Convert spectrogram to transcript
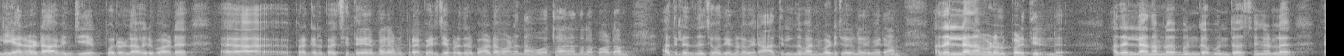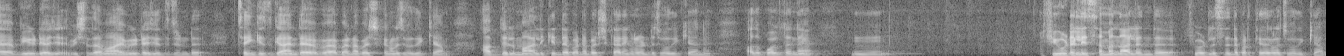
ലിയാനോ ഡാവിഞ്ചിയെ പോലുള്ള ഒരുപാട് പ്രഗത്ഭ ചിന്തകന്മാരെ നമ്മൾ പ്ര- പരിചയപ്പെടുന്ന ഒരു പാഠമാണ് നവോത്ഥാനം എന്നുള്ള പാഠം. അതിൽ നിന്ന് ചോദ്യങ്ങൾ വരാം. അതിൽ നിന്ന് വൺവേർഡ് ചോദ്യങ്ങൾ വരാം. അതെല്ലാം നമ്മൾ ഉൾപ്പെടുത്തിയിട്ടുണ്ട്. അതെല്ലാം നമ്മൾ മുൻ മുൻ ദിവസങ്ങളിൽ വീഡിയോ വിശദമായ വീഡിയോ ചെയ്തിട്ടുണ്ട്. ചെങ്കിസ് ഖാന്റെ ഭരണപരിഷ്കാരങ്ങൾ ചോദിക്കാം. അബ്ദുൽ മാലിക്കിന്റെ ഭരണപരിഷ്കാരങ്ങളുണ്ട് ചോദിക്കാൻ അതുപോലെ തന്നെ ഫ്യൂഡലിസം എന്നാൽ എന്ത്? ഫ്യൂഡലിസത്തിന്റെ പ്രത്യേകതകൾ ചോദിക്കാം.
